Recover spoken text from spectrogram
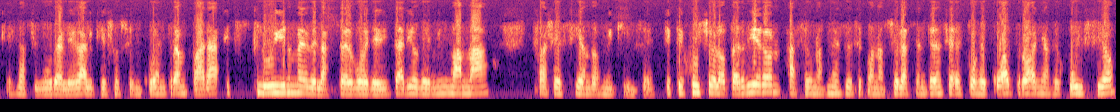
que es la figura legal que ellos encuentran para excluirme del acervo hereditario de mi mamá fallecía en 2015. Este juicio lo perdieron, hace unos meses se conoció la sentencia después de cuatro años de juicio,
